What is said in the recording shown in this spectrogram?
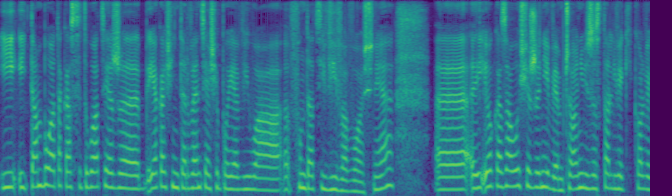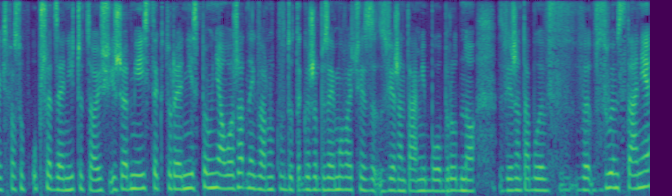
I, I tam była taka sytuacja, że jakaś interwencja się pojawiła Fundacji Viva właśnie e, i okazało się, że nie wiem, czy oni zostali w jakikolwiek sposób uprzedzeni czy coś i że miejsce, które nie spełniało żadnych warunków do tego, żeby zajmować się zwierzętami, było brudno, zwierzęta były w, w, w złym stanie,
